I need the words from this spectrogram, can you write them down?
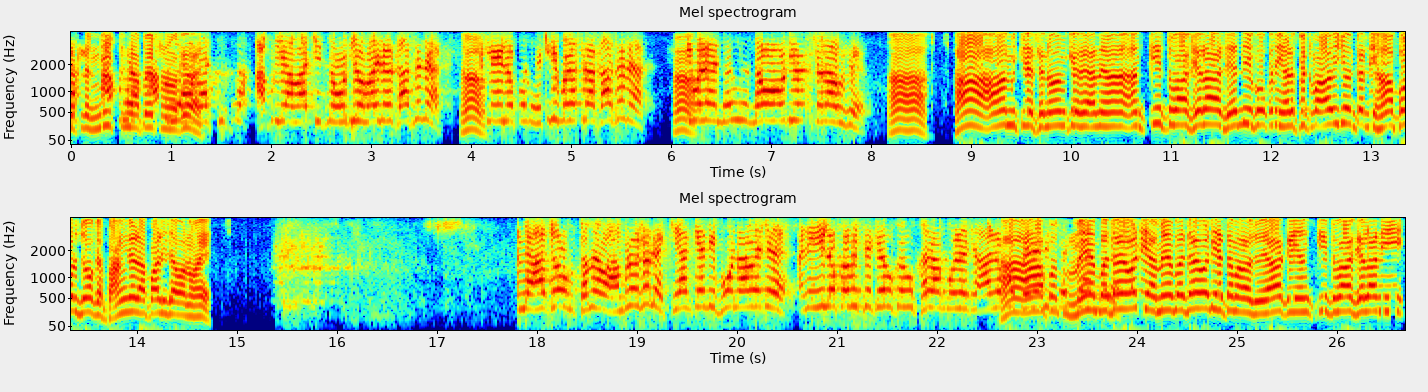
એટલે નીચ ના પેટ નો કહેવાય. આપણી આ વાતચીતનો ઓડિયો વાયરલ થશે ને એટલે એ લોકોને એટલી બળતરા થશે ને. એ બધા નવો ઓડિયો ચલાવશે. હા હા. હા આમ કે છે આમ કે છે. અને અંકિત વાઘેલા જેદી કોકની હડફેટમાં આવી ગયો ને તેથી હા પડજો કે ભાંગેડા પાડી દેવાનો હે. અને આ જો તમે સાંભળો છો ને ક્યાં ક્યાંથી ફોન આવે છે અને એ લોકો વિશે કેવું કેવું ખરાબ બોલે છે આ લોકો મેં બધા ઓડિયા મેં બધા ઓડિયા તમારા જોયા. કે અંકિત વાઘેલાની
